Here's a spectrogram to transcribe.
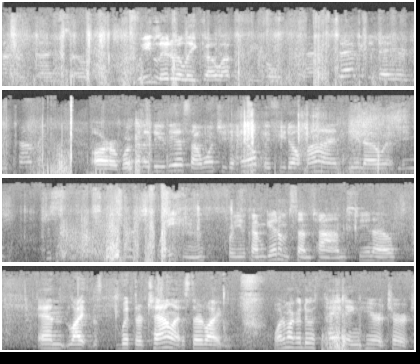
I'm of done. So we literally go up to people. and say, Savvy today, are you coming? Or we're going to do this. I want you to help if you don't mind, you know, and just, just waiting for you to come get them sometimes, you know. And like with their talents, they're like, what am I going to do with painting here at church?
